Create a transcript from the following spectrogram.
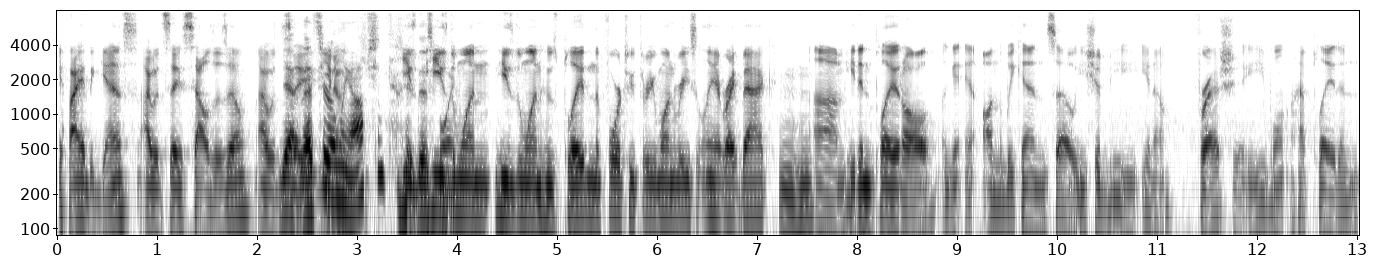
if I had to guess, I would say Sal Zizzo. I would Yeah, say that's your you know, only option He's, he's the one. He's the one who's played in the four two three one recently at right back. Mm-hmm. Um, he didn't play at all again on the weekend, so he should be you know fresh. He won't have played in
